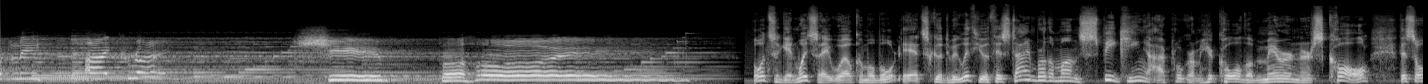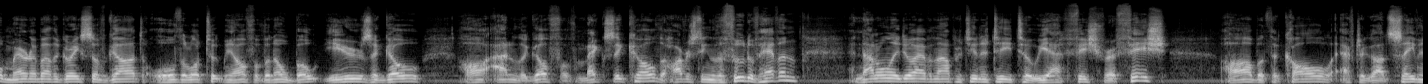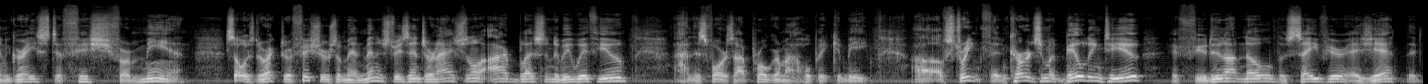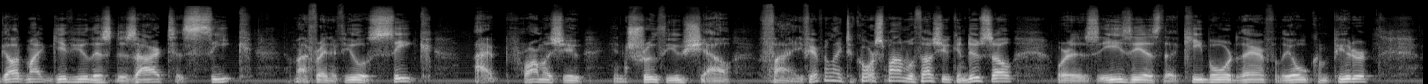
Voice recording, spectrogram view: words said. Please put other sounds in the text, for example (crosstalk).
Loudly I Ship ahoy! Once again, we say welcome aboard. It's good to be with you at this time. Brother Munn speaking. Our program here called The Mariner's Call. This old mariner, by the grace of God, oh, the Lord took me off of an old boat years ago, oh, out of the Gulf of Mexico, the harvesting of the food of heaven. And not only do I have an opportunity to, yeah, fish for fish, oh, but the call after God's saving grace to fish for men. So, as Director of Fishers of Men Ministries International, our blessing to be with you. And as far as our program, I hope it can be uh, of strength, encouragement, building to you. If you do not know the Savior as yet, that God might give you this desire to seek. My friend, if you will seek, I promise you, in truth you shall find. If you ever like to correspond with us, you can do so. We're as easy as the keyboard there for the old computer.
